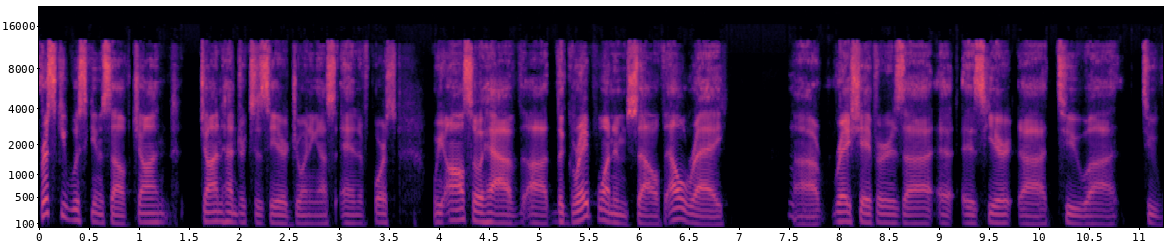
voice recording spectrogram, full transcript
Frisky Whiskey himself, John John Hendricks is here joining us, and of course we also have uh, the Grape One himself, El Ray. Uh, Ray Schaefer is uh uh, is here uh, to uh, to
